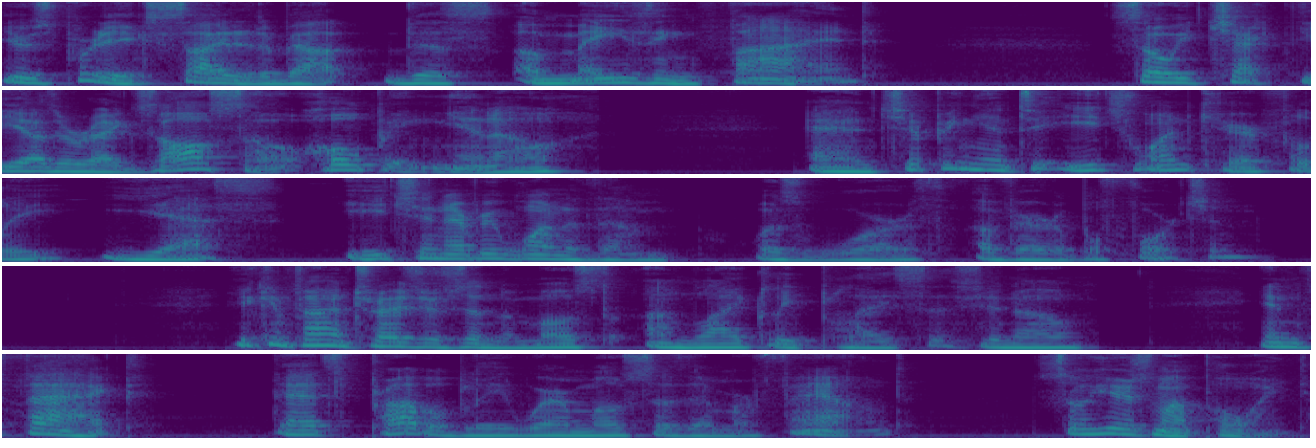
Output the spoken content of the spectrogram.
he was pretty excited about this amazing find. So he checked the other eggs also, hoping, you know. And chipping into each one carefully, yes, each and every one of them was worth a veritable fortune. You can find treasures in the most unlikely places, you know. In fact, that's probably where most of them are found. So here's my point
